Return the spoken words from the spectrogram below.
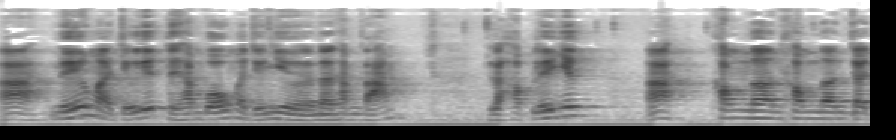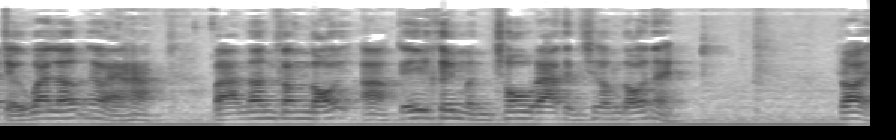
À, nếu mà chữ ít thì 24 mà chữ nhiều là nên 28 là hợp lý nhất. À, không nên không nên cho chữ quá lớn các bạn ha và nên cân đối. À, cái khi mình show ra thì mình sẽ cân đối này. Rồi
